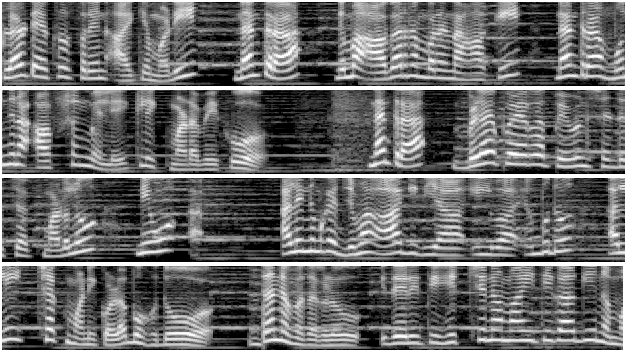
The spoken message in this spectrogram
ಪ್ಲಟ್ ಆಕ್ಸೆಸರಿಯನ್ನು ಆಯ್ಕೆ ಮಾಡಿ, ನಂತರ ನಿಮ್ಮ ಆಧಾರ್ ನಂಬರನ್ನು ಹಾಕಿ, ನಂತರ ಮುಂದಿನ ಆಪ್ಷನ್ ಮೇಲೆ ಕ್ಲಿಕ್ ಮಾಡಬೇಕು. ನಂತರ ಬೆಳೆ ಪರಿಹಾರದ ಪೇಮೆಂಟ್ ಸೆಂಟರ್ ಚೆಕ್ ಮಾಡಲು ನೀವು ಅಲ್ಲಿ ನಿಮಗೆ ಜಮಾ ಆಗಿದೆಯಾ, ಇಲ್ವಾ ಎಂಬುದು ಅಲ್ಲಿ ಚೆಕ್ ಮಾಡಿಕೊಳ್ಳಬಹುದು. ಧನ್ಯವಾದಗಳು. ಇದೇ ರೀತಿ ಹೆಚ್ಚಿನ ಮಾಹಿತಿಗಾಗಿ ನಮ್ಮ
